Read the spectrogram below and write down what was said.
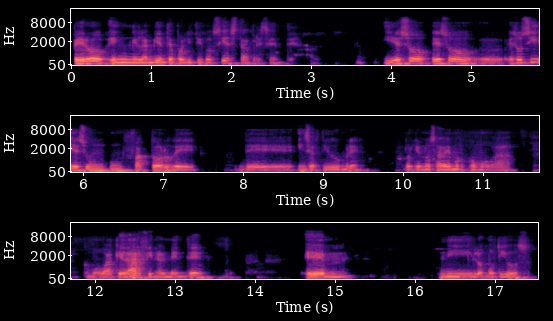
pero en el ambiente político sí está presente. Y eso, eso, eso sí es un, un factor de, de, incertidumbre, porque no sabemos cómo va cómo va a quedar finalmente, em, ni los motivos,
